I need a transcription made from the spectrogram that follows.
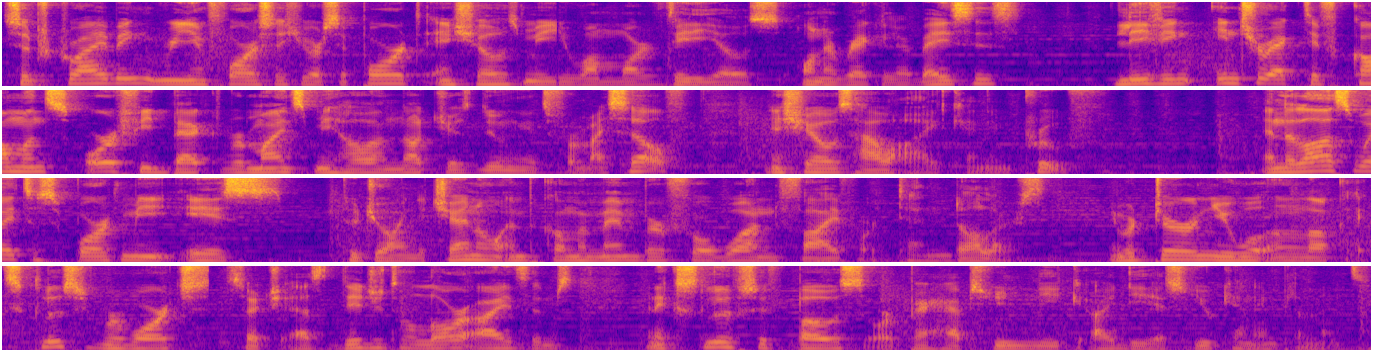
Subscribing reinforces your support and shows me you want more videos on a regular basis. Leaving interactive comments or feedback reminds me how I'm not just doing it for myself and shows how I can improve. And the last way to support me is to join the channel and become a member for 1, 5 or 10 dollars. In return you will unlock exclusive rewards such as digital lore items and exclusive posts or perhaps unique ideas you can implement.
